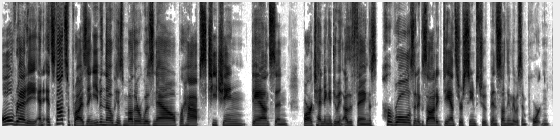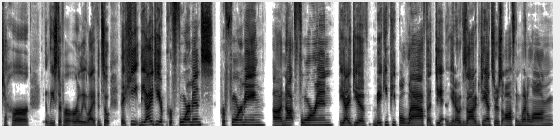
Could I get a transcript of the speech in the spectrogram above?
already, and it's not surprising, even though his mother was now perhaps teaching dance and bartending and doing other things, her role as an exotic dancer seems to have been something that was important to her, at least of her early life. And so that he, the idea of performance, performing, uh, not foreign, the idea of making people laugh, you know, exotic dancers often went along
